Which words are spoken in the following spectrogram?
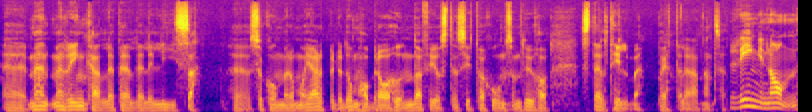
Eh, men, men ring Kalle, Pelle eller Lisa eh, så kommer de och hjälper dig. De har bra hundar för just den situation som du har ställt till med på ett eller annat sätt. Ring någon,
